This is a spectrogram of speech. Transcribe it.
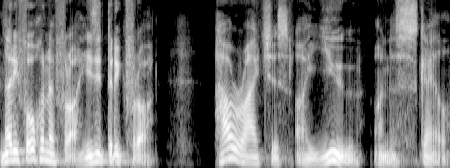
Nou die volgende vraag, hier's die triekvraag. How righteous are you on a scale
